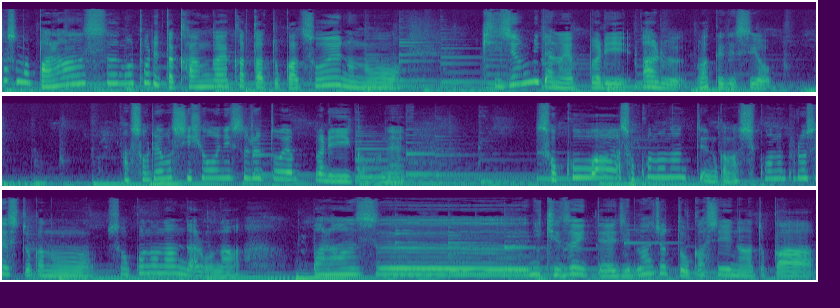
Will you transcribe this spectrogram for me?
度そのバランスの取れた考え方とかそういうのの基準みたいなのやっぱりあるわけですよ。それを指標にするとやっぱりいいかもね。そこはそこの何て言うのかな思考のプロセスとかのそこのなんだろうなバランスに気づいて自分はちょっとおかしいなとか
